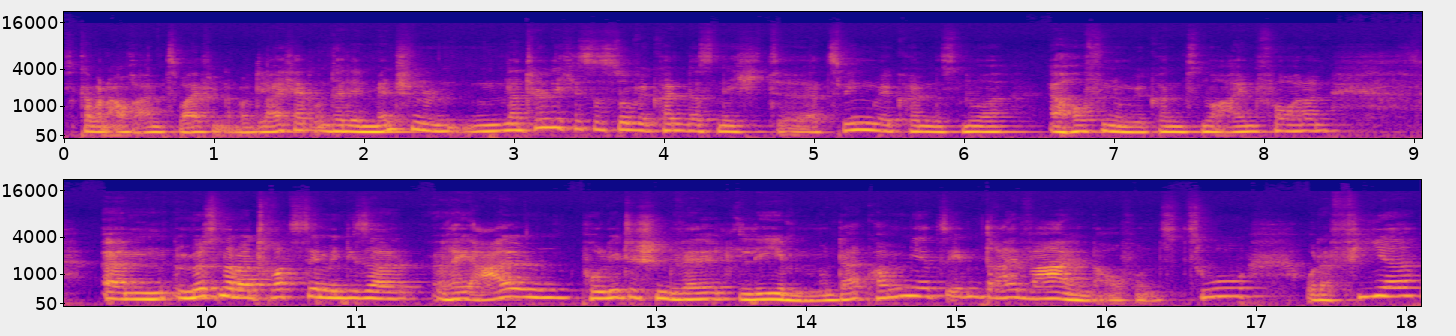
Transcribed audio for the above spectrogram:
das kann man auch anzweifeln, aber Gleichheit unter den Menschen. Natürlich ist es so, wir können das nicht äh, erzwingen, wir können es nur erhoffen und wir können es nur einfordern. Ähm, müssen aber trotzdem in dieser realen politischen Welt leben. Und da kommen jetzt eben drei Wahlen auf uns zu oder vier.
